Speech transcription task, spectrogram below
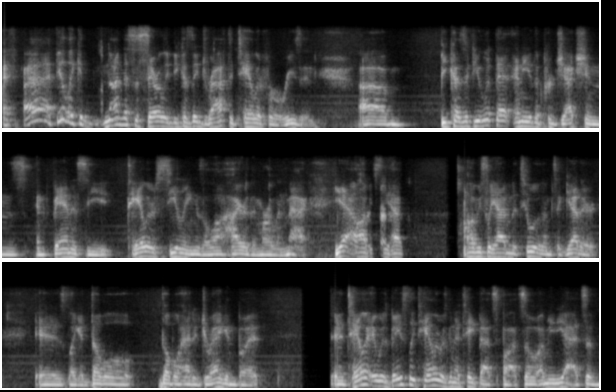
I, I feel like it not necessarily because they drafted Taylor for a reason. Um, because if you looked at any of the projections and fantasy, Taylor's ceiling is a lot higher than Marlon Mack. Yeah, obviously have obviously having the two of them together is like a double double headed dragon, but and Taylor it was basically Taylor was going to take that spot. So I mean, yeah, it's a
